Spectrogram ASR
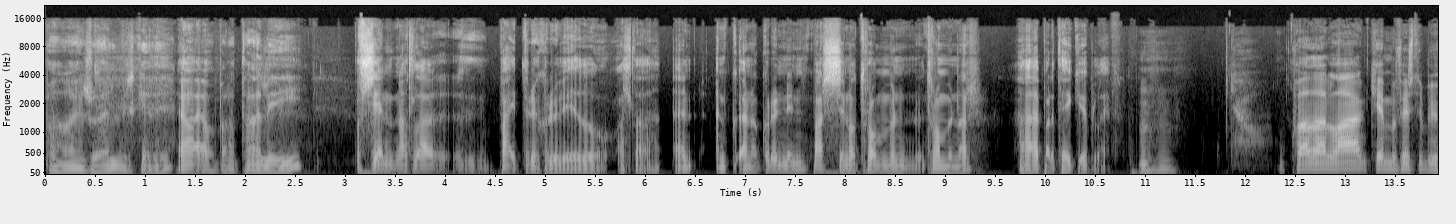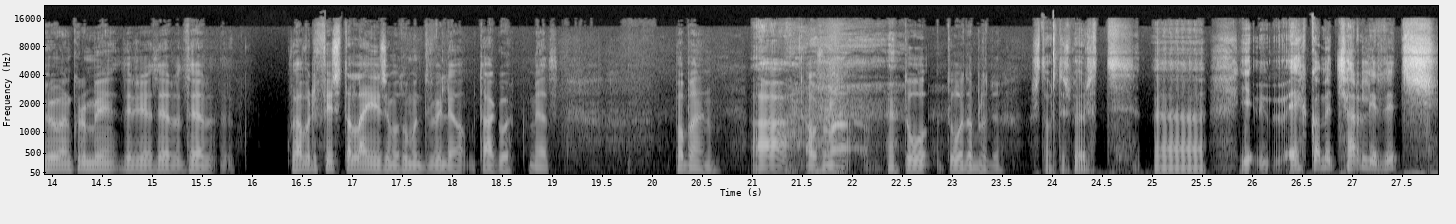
bara eins og Elvis gerði. Já, já. Var bara talið í. Og sen náttúrulega bætur ykkur við og allt það. En, en, en á grunninn, bassin og trommun, trommunar það er bara tekið upp live hvaða lag kemur fyrst upp í hugan grummi þegar, þegar, þegar hvað var í fyrsta lagi sem að þú myndir vilja taka upp með pappaðinum? Ah, á svona dú, dúeta blödu storti spurt. Uh, ég, eitthvað með Charlie Rich.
